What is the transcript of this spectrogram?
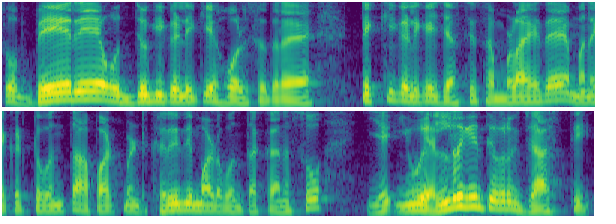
ಸೊ ಬೇರೆ ಉದ್ಯೋಗಿಗಳಿಗೆ ಹೋಲಿಸಿದ್ರೆ, ಟೆಕ್ಕಿಗಳಿಗೆ ಜಾಸ್ತಿ ಸಂಬಳ ಇದೆ, ಮನೆ ಕಟ್ಟುವಂಥ ಅಪಾರ್ಟ್ಮೆಂಟ್ ಖರೀದಿ ಮಾಡುವಂಥ ಕನಸು ಇವು ಎಲ್ಲರಿಗಿಂತ ಇವ್ರಿಗೆ ಜಾಸ್ತಿ.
